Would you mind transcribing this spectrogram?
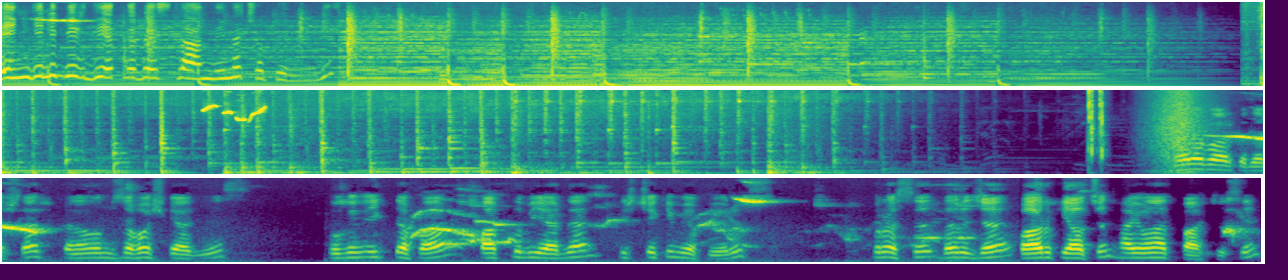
Dengeli bir diyetle beslendiğine çok eminiz. Merhaba arkadaşlar. Kanalımıza hoş geldiniz. Bugün ilk defa farklı bir yerden bir çekim yapıyoruz. Burası Darıca Faruk Yalçın Hayvanat Bahçesi.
